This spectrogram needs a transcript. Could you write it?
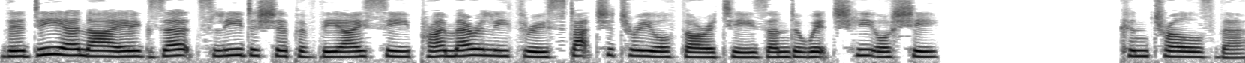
The DNI exerts leadership of the IC primarily through statutory authorities under which he or she controls the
